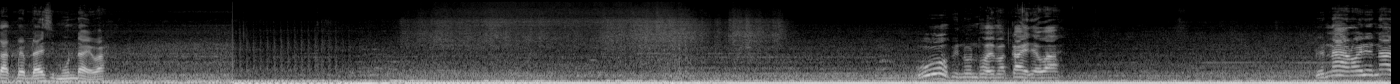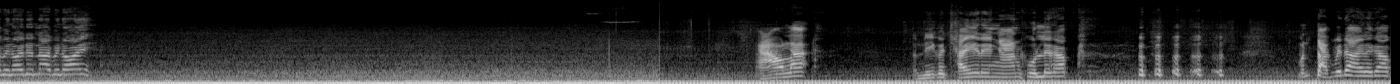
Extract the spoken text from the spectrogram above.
ตักแบบใดสิมุนได้วะโอ้พี่นนท์ถอยมาใกล้แถววะเดินหน้าน่อยเดินหน้าไปน่อยเดินหน้าไปน่อยเอาละอันนี้ก็ใช้แรงงานคนเลยครับ มันตักไม่ได้เลยครับ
